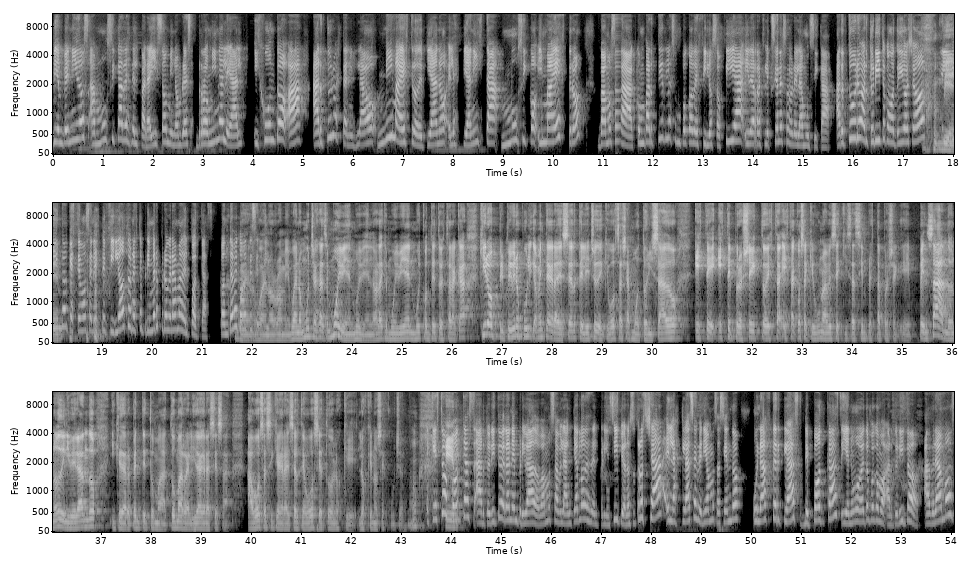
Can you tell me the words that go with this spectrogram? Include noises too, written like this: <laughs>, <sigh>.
bienvenidos a Música desde el Paraíso. Mi nombre es Romina Leal y junto a Arturo Estanislao, mi maestro de piano, él es pianista, músico y maestro, vamos a compartirles un poco de filosofía y de reflexiones sobre la música. Arturo, Arturito, como te digo yo, qué lindo que estemos en este piloto, en este primer programa del podcast. Contame cómo te sentís. Bueno, Romy, bueno, muchas gracias. Muy bien, muy bien. La verdad que muy bien, muy contento de estar acá. Quiero primero públicamente agradecerte el hecho de que vos hayas motorizado este, este proyecto, esta, esta cosa que uno a veces quizás siempre está eh, pensando, ¿no? Deliberando y que de repente toma, toma realidad gracias a, a vos. Así que agradecerte a vos y a todos los que, los que nos escuchan, ¿no? Es que estos eh, podcasts, Arturito, eran en privado. Vamos a blanquearlo desde el principio. Nosotros ya en las clases veníamos haciendo un afterclass de podcast y en un momento fue como, Arturito, abramos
